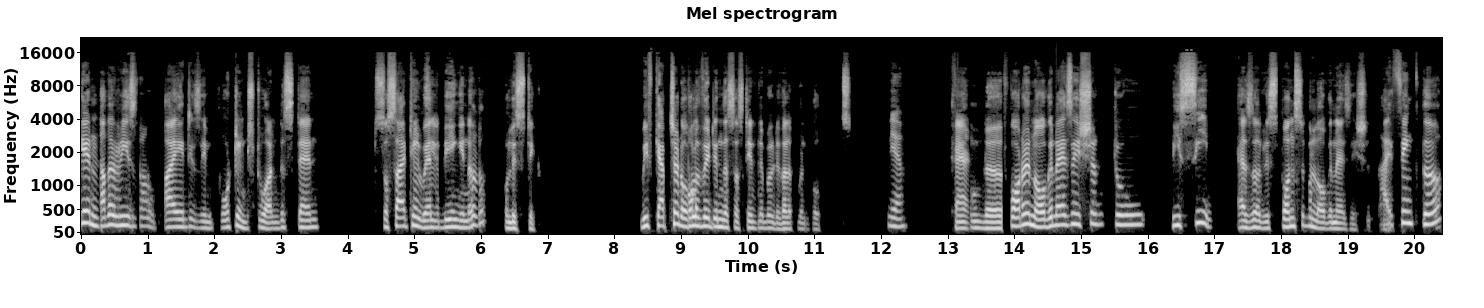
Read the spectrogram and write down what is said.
again, another reason why it is important to understand societal well-being in a holistic. We've captured all of it in the Sustainable Development Goals. Yeah. And uh, for an organization to be seen as a responsible organization, I think the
